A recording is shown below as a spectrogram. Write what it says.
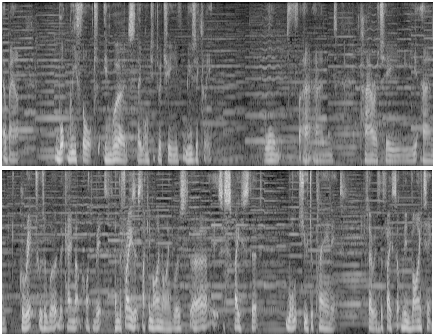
about what we thought in words they wanted to achieve musically. Warmth uh, and clarity and grit was a word that came up quite a bit. And the phrase that stuck in my mind was, uh, it's a space that wants you to play in it. So it's a space sort of inviting.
